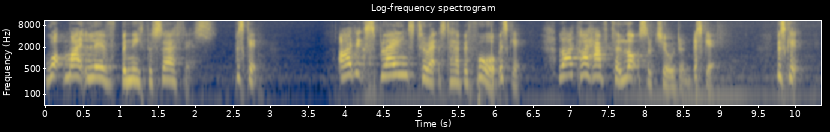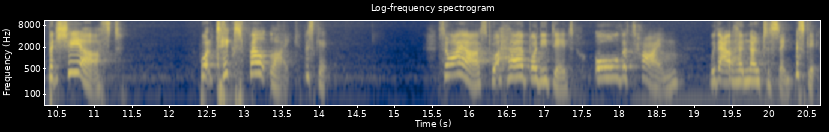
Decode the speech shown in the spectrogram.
what might live beneath the surface. Biscuit. I'd explained Tourette's to her before, Biscuit, like I have to lots of children, Biscuit. Biscuit. But she asked what tics felt like, Biscuit. So I asked what her body did all the time without her noticing. Biscuit.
